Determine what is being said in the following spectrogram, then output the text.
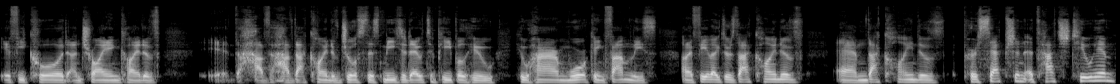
if he could and try and kind of have have that kind of justice meted out to people who who harm working families. And I feel like there's that kind of um, that kind of perception attached to him.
